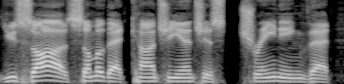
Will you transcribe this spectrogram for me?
You saw some of that conscientious training that –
